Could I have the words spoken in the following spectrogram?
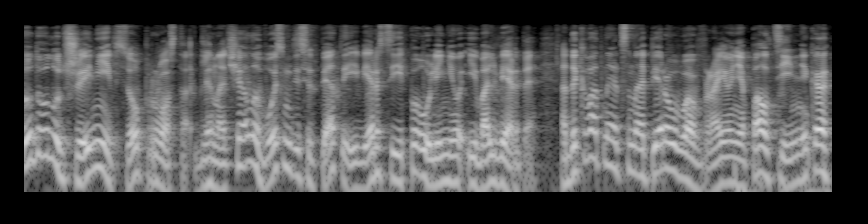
Что до улучшений, все просто. Для начала 85-й версии Паулиньо и Вальверде. Адекватная цена первого в районе полтинника,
